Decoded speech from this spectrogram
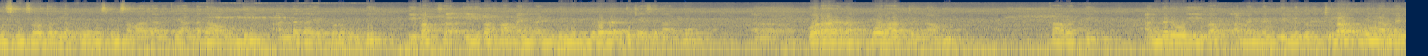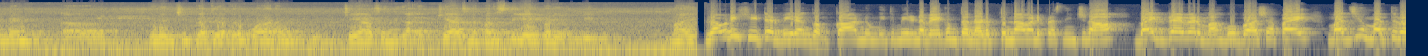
ముస్లిం సోదరులకు ముస్లిం సమాజానికి అండగా ఉండి అండగా ఎప్పుడు ఉండి ఈ వక్ ఈ వక్ అమెండ్మెంట్ బిల్లుని కూడా రద్దు చేసేదాంట్లో ఆ, పోరాడడం పోరాడుతున్నాము. కాబట్టి అందరూ ఈ వక్ అమెండ్మెంట్ బిల్లు గురించి వక్ బిల్ అమెండ్మెంట్ గురించి ప్రతి ఒక్కరూ పోరాటం చేయాల్సిందిగా చేయాల్సిన పరిస్థితి ఏర్పడి ఉంది. రౌడీ షీటర్ వీరంగం కారును మితిమీరిన వేగంతో నడుపుతున్నామని ప్రశ్నించిన బైక్ డ్రైవర్ మహబూబ్ బాషాపై మద్యం మత్తులో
